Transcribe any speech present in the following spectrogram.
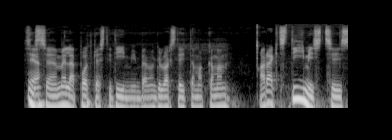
siis yeah. meil läheb podcast'i tiimi, peame küll varsti ehitama hakkama. aga rääkides tiimist, siis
